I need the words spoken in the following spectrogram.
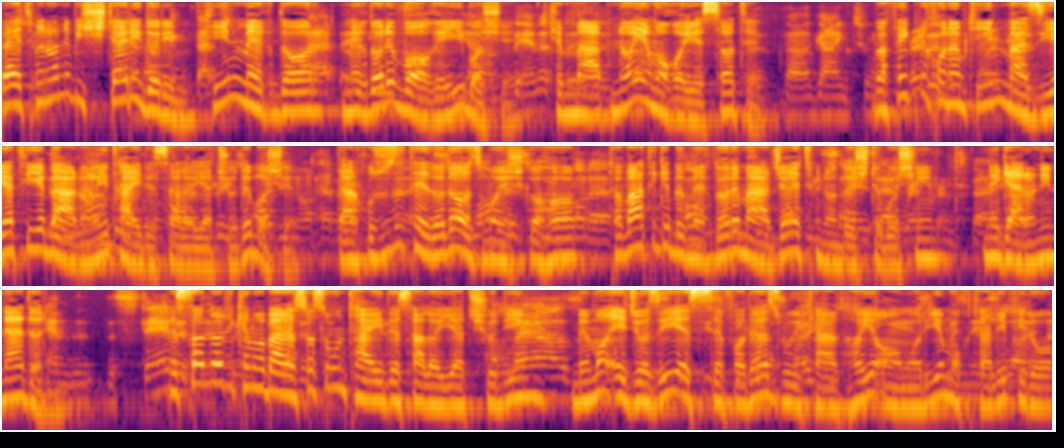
و اطمینان بیشتری داریم که این مقدار مقدار واقعی باشه که مبنای مقایساته. و فکر می‌کنم که این مزیت یه برنامه تایید صلاحیت شده باشه. در خصوص تعداد آزمایشگاه ها تا وقتی که به مقدار مرجع اطمینان داشته باشیم نگرانی نداریم. استانداردی که ما بر اساس اون تایید صلاحیت شدیم به ما اجازه استفاده از رویکردهای آماری مختلفی رو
